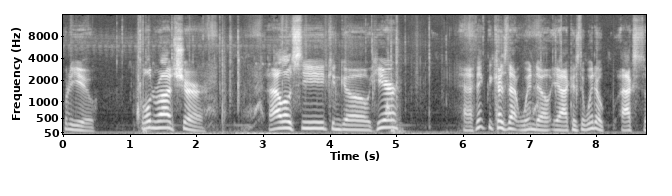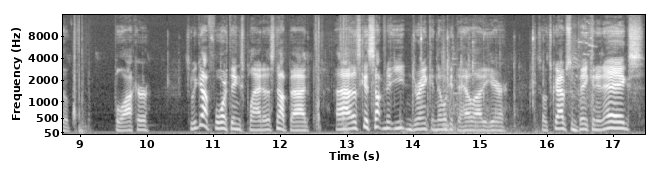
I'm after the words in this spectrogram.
what are you? Goldenrod, sure. Aloe seed can go here. And I think because that window, yeah, because the window acts as a blocker. So we got four things planted. That's not bad. Uh, let's get something to eat and drink, and then we'll get the hell out of here. So let's grab some bacon and eggs.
